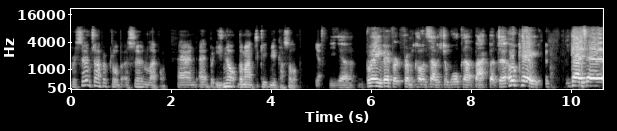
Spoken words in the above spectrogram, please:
for a certain type of club at a certain level, and uh, but he's not the man to keep Newcastle up. yeah, yeah, brave effort from Colin Savage to walk that back. But uh, okay, guys, uh,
